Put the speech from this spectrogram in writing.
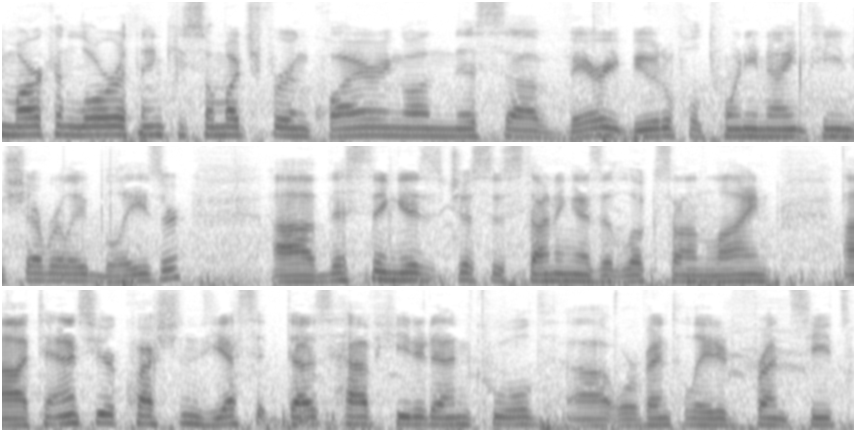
Mark and Laura, thank you so much for inquiring on this uh, very beautiful 2019 Chevrolet Blazer. Uh, this thing is just as stunning as it looks online. Uh, to answer your questions, yes, it does have heated and cooled uh, or ventilated front seats,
